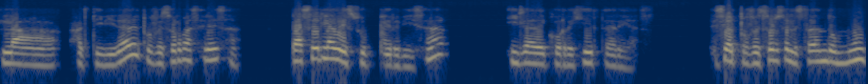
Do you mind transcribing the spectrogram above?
la actividad del profesor va a ser esa, va a ser la de supervisar y la de corregir tareas. Es decir, al profesor se le está dando muy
